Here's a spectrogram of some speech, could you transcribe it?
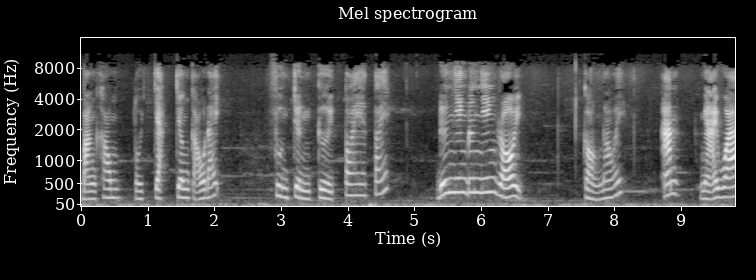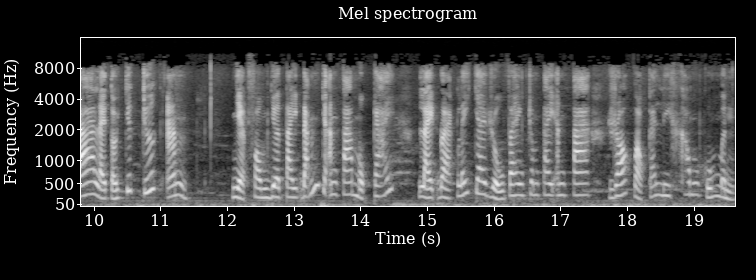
bằng không tôi chặt chân cậu đấy. Phương Trình cười toe toét. Đương nhiên, đương nhiên rồi. Còn nói, anh, ngại quá lại tổ chức trước anh. Nhạc Phong giơ tay đấm cho anh ta một cái, lại đoạt lấy chai rượu vang trong tay anh ta, rót vào cái ly không của mình.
